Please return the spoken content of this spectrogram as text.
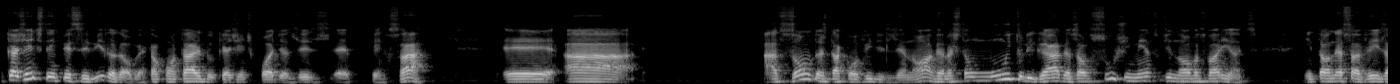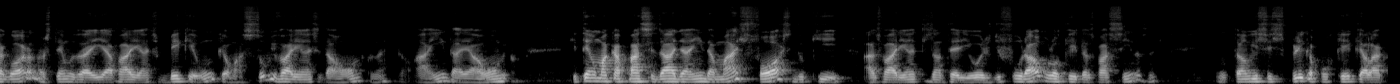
O que a gente tem percebido, Adalberto, ao contrário do que a gente pode às vezes é, pensar, é, a, as ondas da Covid-19 elas estão muito ligadas ao surgimento de novas variantes. Então, nessa vez agora, nós temos aí a variante BQ1, que é uma subvariante da Ômicron, né? Então, ainda é a Ômicron, que tem uma capacidade ainda mais forte do que as variantes anteriores de furar o bloqueio das vacinas, né? Então, isso explica por que, que ela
